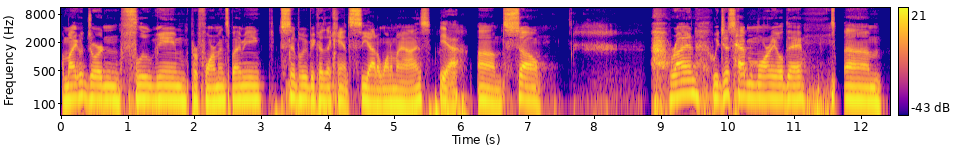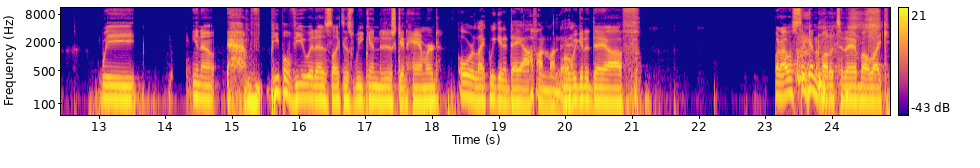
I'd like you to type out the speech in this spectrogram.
a Michael Jordan flu game performance by me, simply because I can't see out of one of my eyes. Yeah. Um, so Ryan, we just had Memorial Day. Um, we, you know, people view it as like this weekend to just get hammered, Or like we get a day off on Monday. or we get a day off. But I was thinking about it today about like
